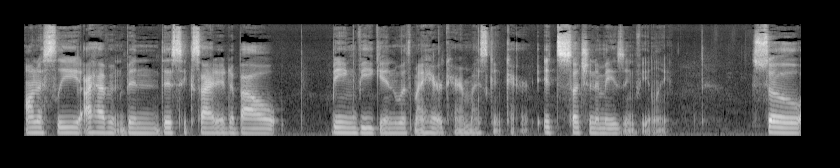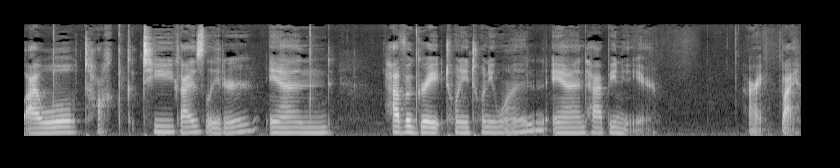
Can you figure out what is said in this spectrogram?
Honestly, I haven't been this excited about being vegan with my hair care and my skincare. It's such an amazing feeling. So I will talk to you guys later and have a great 2021 and Happy New Year. All right, bye.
